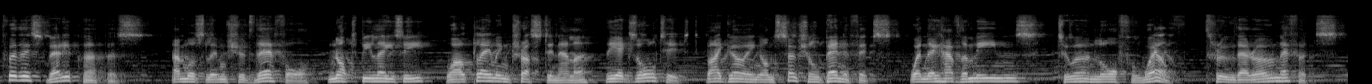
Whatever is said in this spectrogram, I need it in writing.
for this very purpose. A Muslim should therefore not be lazy while claiming trust in Allah, the Exalted, by going on social benefits when they have the means to earn lawful wealth through their own efforts,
